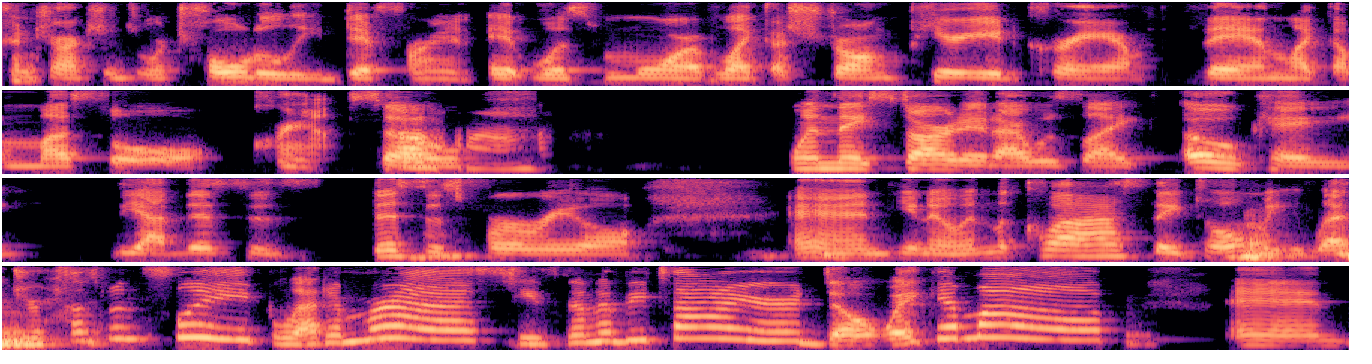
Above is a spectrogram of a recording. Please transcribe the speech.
contractions were totally different. It was more of like a strong period cramp than like a muscle cramp. So uh-huh. when they started, I was like, okay, yeah, this is this is for real. And you know, in the class, they told me, let your husband sleep, let him rest. He's gonna be tired. Don't wake him up. And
